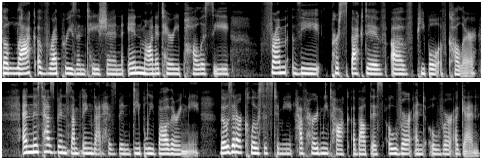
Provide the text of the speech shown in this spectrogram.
the lack of representation in monetary policy from the perspective of people of color. And this has been something that has been deeply bothering me. Those that are closest to me have heard me talk about this over and over again.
